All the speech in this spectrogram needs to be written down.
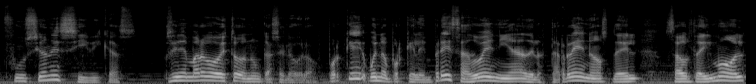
funciones cívicas. Sin embargo, esto nunca se logró. ¿Por qué? Bueno, porque la empresa dueña de los terrenos del Southdale Mall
